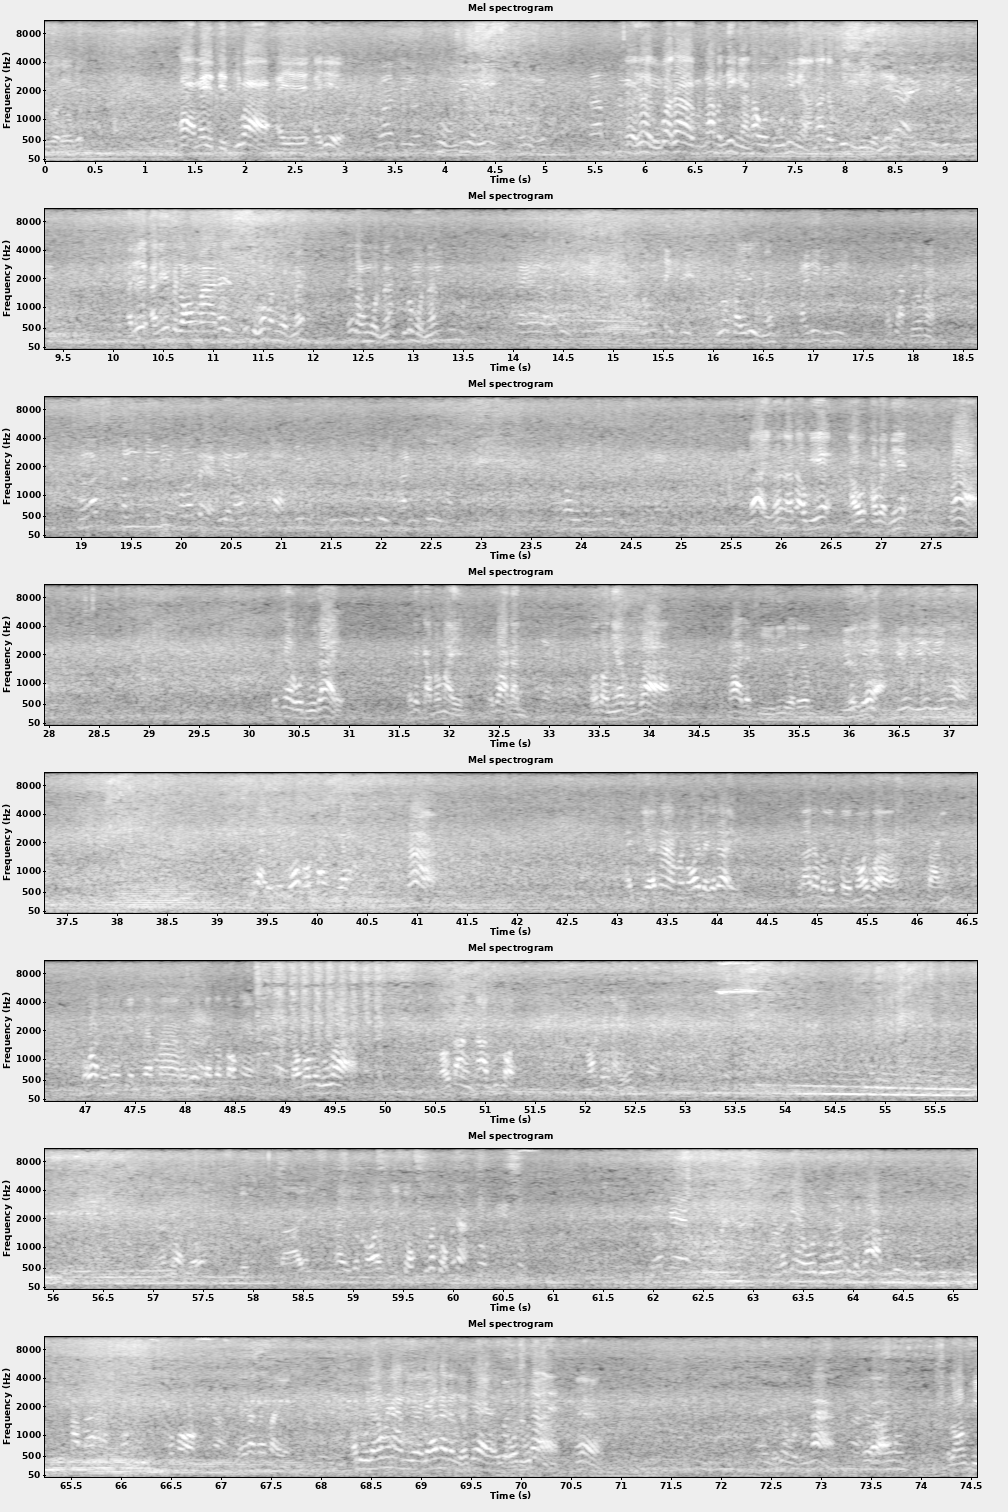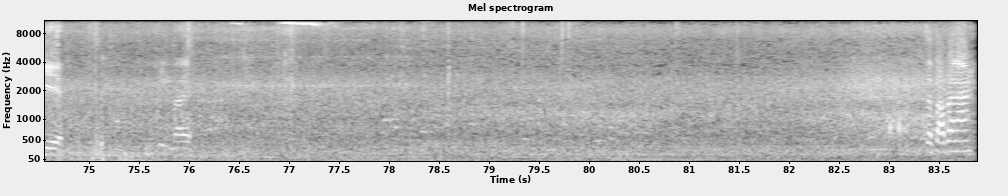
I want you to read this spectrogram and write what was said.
ดีกว่าเดิมถ้าไม่ติดที่ว่าไอ้ไอ้นี่ว่าดีกว่าโหดีกว่านี้อีกโอ้โหตามเออใช่ผมว่าถ้าถ้ามันนิ่งอะถ้าโอทูนิ่งอะน่าจะวิ่งดีกว่านี้ ใช่วิ่งอยู่ดีเยอะเลยอันนี้อันนี้ไปลองมาได้รู้สึกว่ามันหมดไหมได้ลองหมดไหมคิดว่าหมดไหมไม่หมดใช่ร้อยสิบรถมันติดพี่คิดว่าไปได้อีกไหมไปดิพี่พี่ถ้าจากเดิมอะมันก็มันมันวิ่งคนละแบบพี่อันนั้นมันเก่าวิ่งวิ่งวิ่งตื้อท้ายมันตื้อมาผมว่ารถมันไม่ได้ตื้ออย่างไร ได้ถ้างั้นเอางี้ เอาเอาแบบนี้ ถ้าเราแก้โอทูได้เราจะกลับมาใหม่ไม่ว่ากันใช่เพราะตอนนี้ผมว่าน่าจะขี่ดีกว่าเดิมเยอะเยอะอะเยอะเยอะเยอะอ่าหรืออาจจะเป็นเพราะเขาตั้งแคมหน้าไอเสียหน้ามันน้อยไปก็ได้เวลาถ้ามันเลยเปิดน้อยกว่าหลัง เพราะว่าในเรื่องเปลี่ยนแคมมาเราเรื่องการสต็อกไงเราก็ไม่รู้ว่า เขาตั้งข้ามที่หลอดมาแค่ไหนแล้วก็ เดี๋ยวเก็บสายให้เรียบร้อยนนี้จบคิดว่าจบไหมเนี่ยจบจบเดี๋ยวแก้อ่าแล้วแกโอทูแล้วถ้าเกิดว่ามันวิ่งมันทำมาเขาบอกได้ทำให้ใหม่เขาดูแล้วไม่น่ามีอะไรแล้วน่าจะเหลือแค่โอทูหน้าเออให้เหลือแค่โอทูหน้าเรียบร้อยนะลองขี่วิ่งไปสต็อปแล้วนะ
